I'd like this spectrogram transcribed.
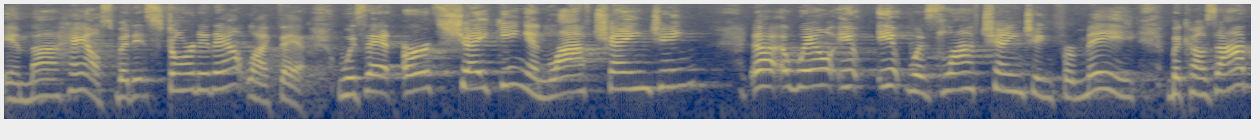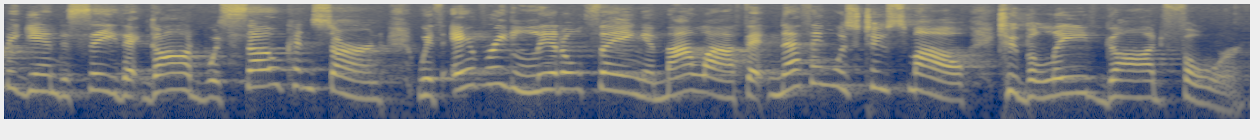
in my house, but it started out like that. Was that earth shaking and life changing? Uh, well, it, it was life changing for me because I began to see that God was so concerned with every little thing in my life that nothing was too small to believe God for.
